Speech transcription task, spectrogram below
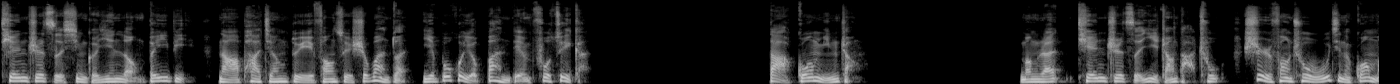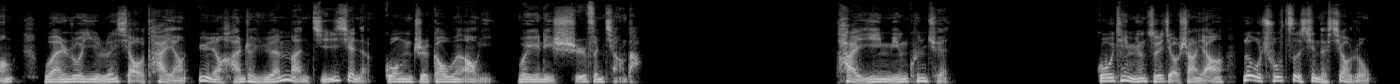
天之子性格阴冷卑鄙，哪怕将对方碎尸万段，也不会有半点负罪感。大光明掌。猛然，天之子一掌打出，释放出无尽的光芒，宛若一轮小太阳，蕴含着圆满极限的光之高温奥义，威力十分强大。太阴明坤拳。古天明嘴角上扬，露出自信的笑容。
